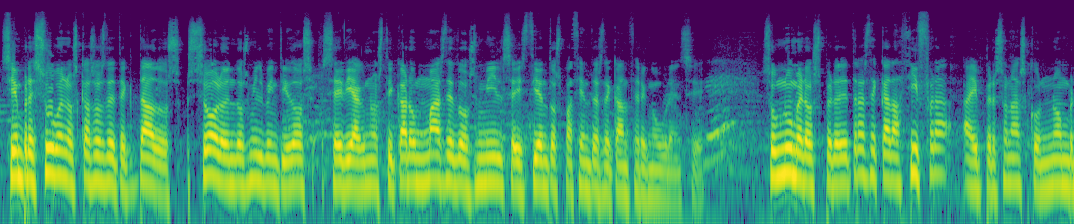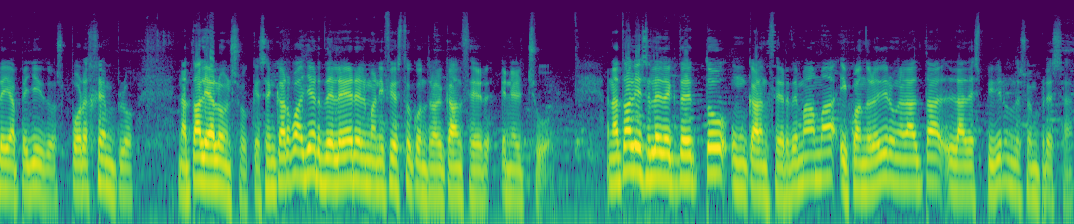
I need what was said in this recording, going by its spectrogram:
Siempre suben los casos detectados. Solo en 2022 se diagnosticaron más de 2.600 pacientes de cáncer en Ourense. Son números, pero detrás de cada cifra hay personas con nombre y apellidos. Por ejemplo, Natalia Alonso, que se encargó ayer de leer el manifiesto contra el cáncer en el Chuo. A Natalia se le detectó un cáncer de mama y cuando le dieron el alta la despidieron de su empresa.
